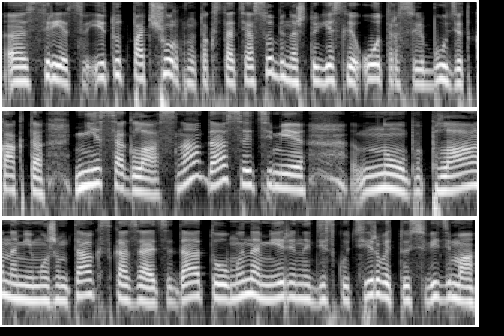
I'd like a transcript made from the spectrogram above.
э, средств. И тут подчеркнуто, кстати, особенно, что если отрасль будет как-то не согласна да, с этими ну, планами, можем так сказать, да, то мы намерены дискутировать. То есть, видимо,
